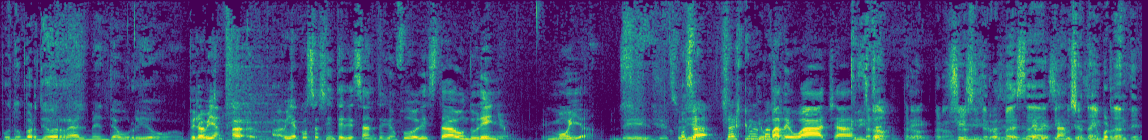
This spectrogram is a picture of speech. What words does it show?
Fue un partido realmente aburrido, weón. Pero había, ah, había cosas interesantes de un futbolista hondureño, Moya, de, del Zulia. sea, ¿sabes qué me Metió un pasa? par de guachas. Cristal- Perdón, perdón, perdón Sí, que los sí, interrumpa esta discusión tan sí. importante.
